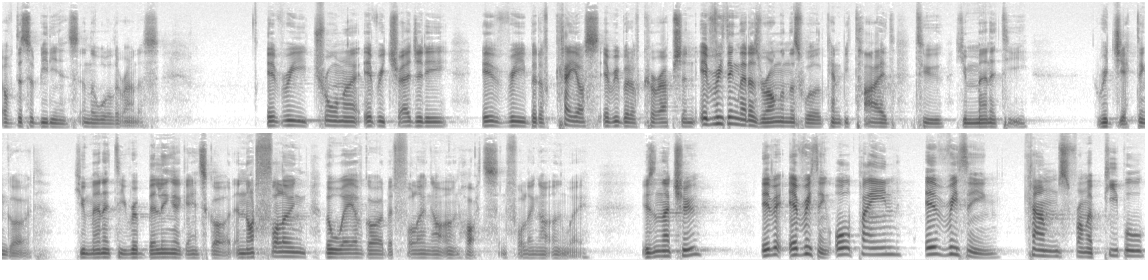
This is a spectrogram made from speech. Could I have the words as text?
of disobedience in the world around us. Every trauma, every tragedy, every bit of chaos, every bit of corruption, everything that is wrong in this world can be tied to humanity rejecting God, humanity rebelling against God, and not following the way of God, but following our own hearts and following our own way. Isn't that true? Every, everything, all pain, everything comes from a people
